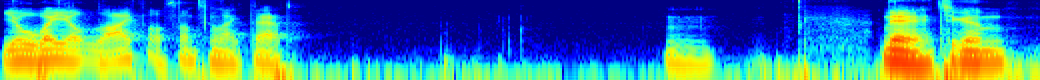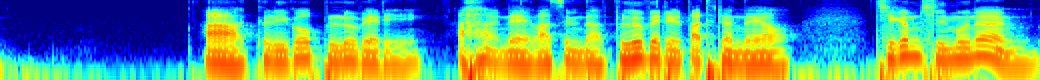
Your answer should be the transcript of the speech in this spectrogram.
your way of life or something like that. 음. 네, 지금 아, 그리고 블루베리. 아, 네, 맞습니다. 블루베리를 빠뜨렸네요. 지금 질문은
